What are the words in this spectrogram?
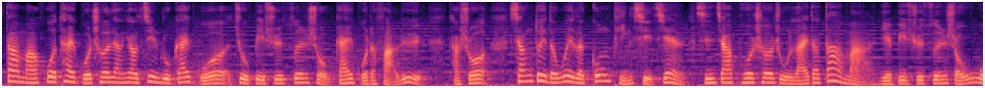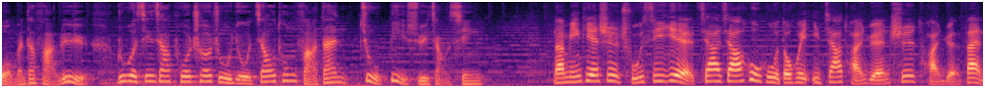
大马或泰国车辆要进入该国，就必须遵守该国的法律。他说，相对的，为了公平起见，新加坡车主来到大马也必须遵守我们的法律。如果新加坡车主有交通罚单，就必须缴清。那明天是除夕夜，家家户户都会一家团圆吃团圆饭。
